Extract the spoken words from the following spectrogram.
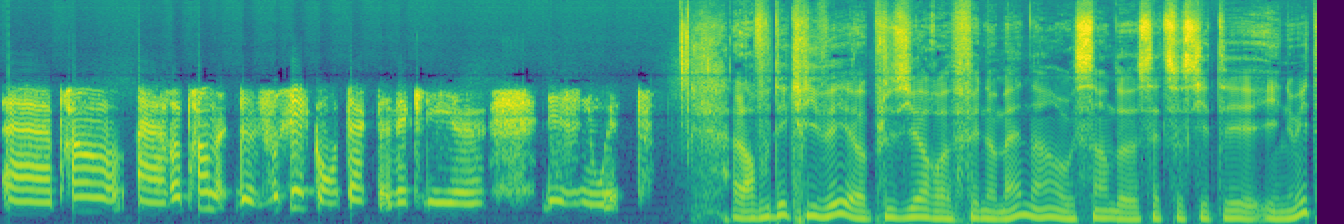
à prendre à reprendre de vrais contacts avec les, euh, Inuits. Alors vous décrivez euh, plusieurs phénomènes hein, au sein de cette société inuite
